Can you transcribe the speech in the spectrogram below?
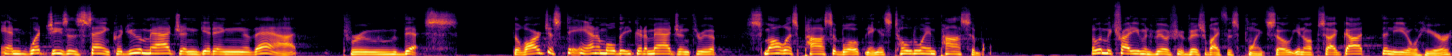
and what Jesus is saying, could you imagine getting that through this? The largest animal that you could imagine through the smallest possible opening. It's totally impossible. Well, let me try to even visualize this point. So, you know, so I've got the needle here.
